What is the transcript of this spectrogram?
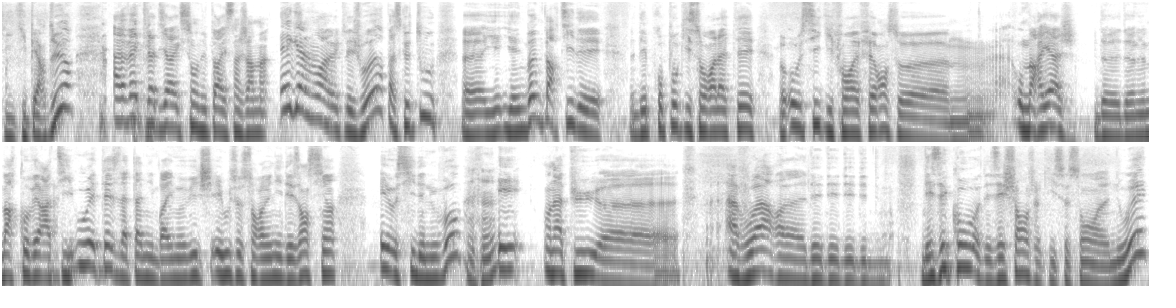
qui, qui perdure, avec la direction du Paris Saint-Germain, également avec les joueurs, parce que tout, euh, il y a une bonne partie des, des propos qui sont relatés euh, aussi qui font référence au, euh, au mariage de, de Marco Verratti, où était Zlatan Ibrahimovic et où se sont réunis des anciens et aussi des nouveaux. Et on a pu euh, avoir des, des, des, échos, des échanges qui se sont noués.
